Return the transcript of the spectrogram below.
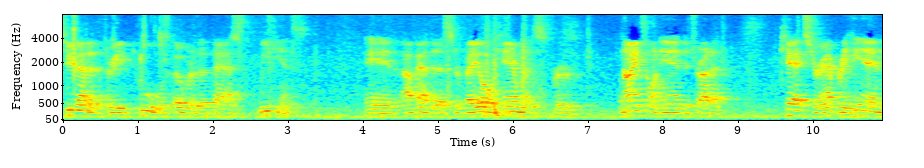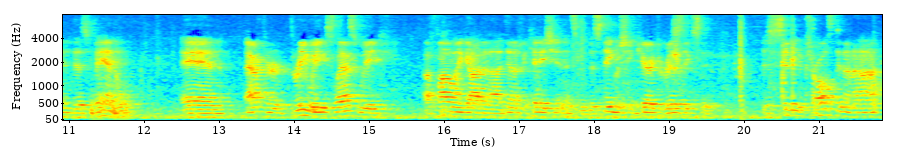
two out of the three pools over the past weekends. And I've had to surveil cameras for nights on end to try to catch or apprehend this vandal. And after three weeks, last week, I finally got an identification and some distinguishing characteristics that the city of Charleston and I,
